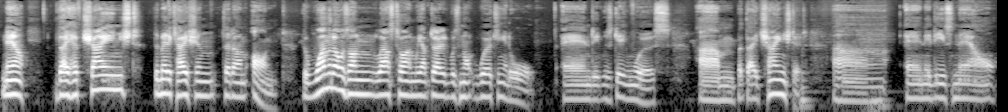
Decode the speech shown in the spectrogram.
Now they have changed the medication that I'm on. The one that I was on last time we updated was not working at all and it was getting worse. Um, but they changed it, uh, and it is now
